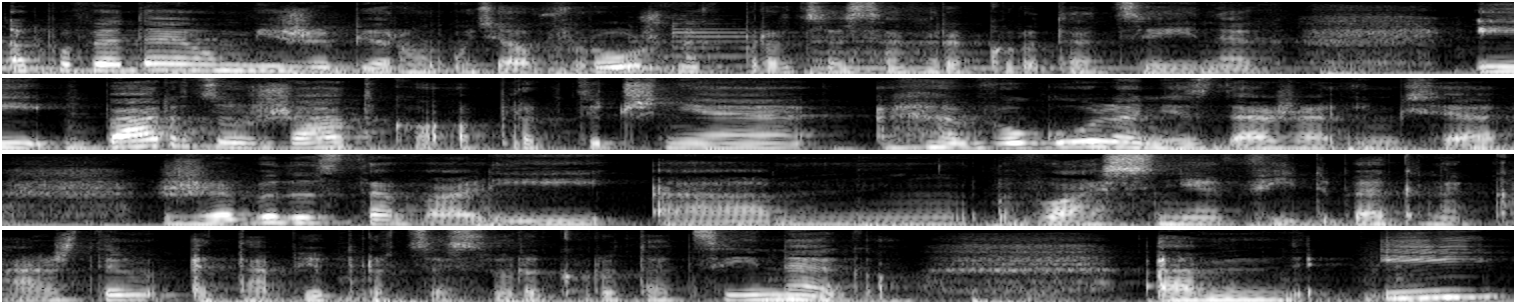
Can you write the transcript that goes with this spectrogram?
opowiadają mi, że biorą udział w różnych procesach rekrutacyjnych i bardzo rzadko, a praktycznie w ogóle nie zdarza im się, żeby dostawali um, właśnie feedback na każdym etapie procesu rekrutacyjnego. Um, I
